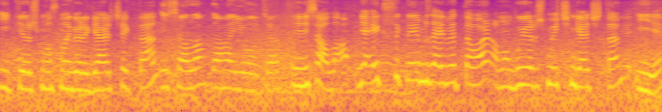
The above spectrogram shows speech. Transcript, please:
İlk yarışmasına göre gerçekten. İnşallah daha iyi olacak. İnşallah. Ya eksiklerimiz elbette var ama bu yarışma için gerçekten iyi.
